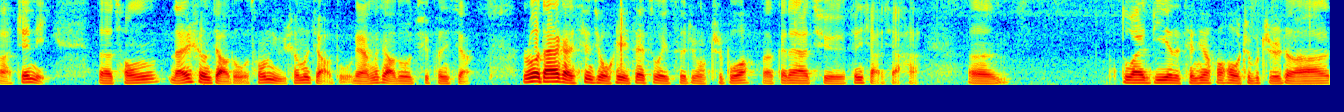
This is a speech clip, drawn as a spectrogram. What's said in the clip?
啊，Jenny。呃，从男生角度，从女生的角度，两个角度去分享。如果大家感兴趣，我可以再做一次这种直播，呃，跟大家去分享一下哈。嗯，读完毕业的前前后后值不值得啊？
